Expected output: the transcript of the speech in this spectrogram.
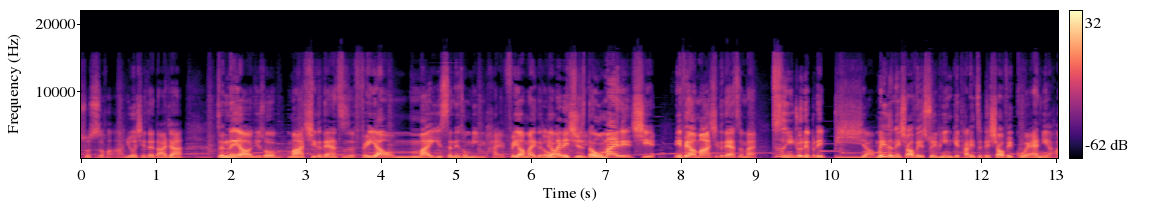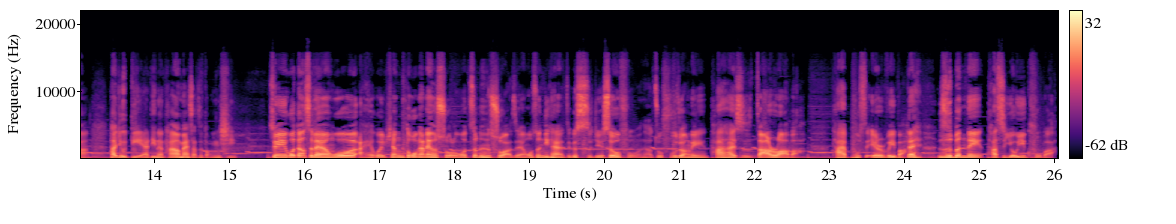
说实话啊，你说现在大家真的要，你说麻起个胆子，非要买一身那种名牌，非要买个都买得起，都买得起。你非要麻起个胆子买，只是你觉得没得必要。每个人的消费水平跟他的这个消费观念哈，他就奠定了他要买啥子东西。所以我当时呢，我哎，我也不想多跟两个说了，我只能说啥子？我说你看这个世界首富，做服装的，他还是 Zara 吧，他还不是 LV 吧？对，日本的他是优衣库吧？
